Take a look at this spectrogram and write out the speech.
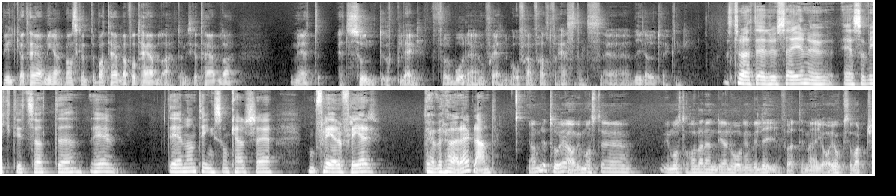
Vilka tävlingar, man ska inte bara tävla för att tävla, utan vi ska tävla med ett, ett sunt upplägg för både en själv och framförallt för hästens eh, vidare utveckling. Jag tror att det du säger nu är så viktigt så att eh, det, är, det är någonting som kanske fler och fler behöver höra ibland. Ja, men det tror jag. Vi måste, vi måste hålla den dialogen vid liv. För att, men jag har ju också varit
